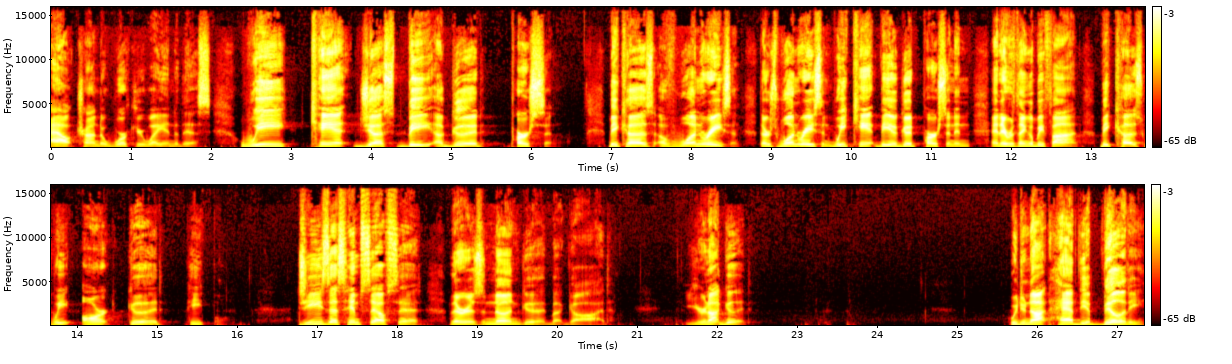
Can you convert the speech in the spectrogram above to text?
out trying to work your way into this. We can't just be a good person because of one reason. There's one reason we can't be a good person and, and everything will be fine because we aren't good people. Jesus himself said, There is none good but God. You're not good. We do not have the ability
